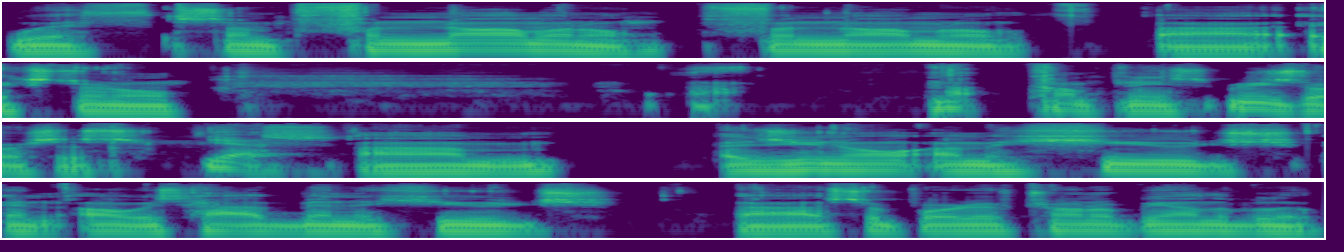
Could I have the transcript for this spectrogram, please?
with some phenomenal, phenomenal uh, external uh, not companies, resources. Yes. Um, as you know, I'm a huge and always have been a huge uh, supporter of Toronto Beyond the Blue.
